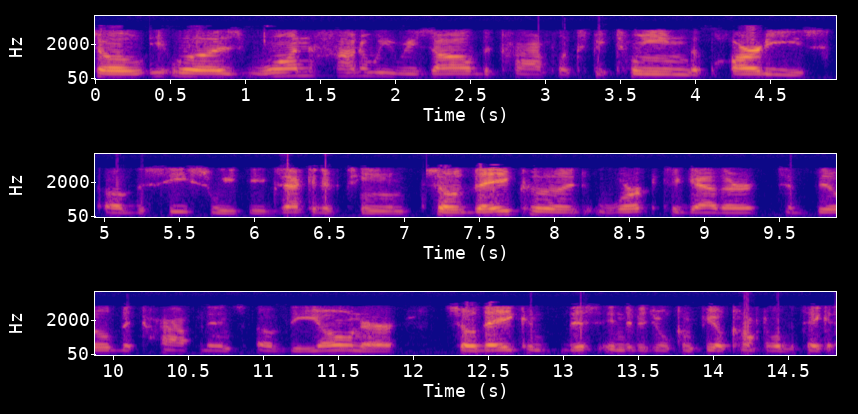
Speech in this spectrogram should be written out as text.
So it was one, how do we resolve the conflicts between the parties of the C suite, the executive team, so they could work together to build the confidence of the owner so they can this individual can feel comfortable to take a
